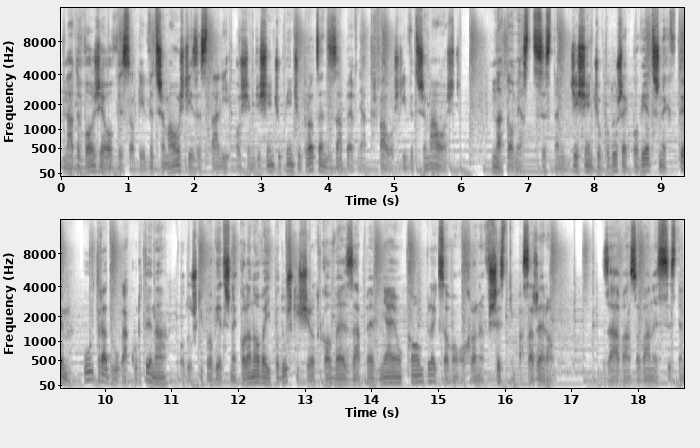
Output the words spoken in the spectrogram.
Nadwozie o wysokiej wytrzymałości ze stali 85% zapewnia trwałość i wytrzymałość. Natomiast system 10 poduszek powietrznych, w tym ultradługa kurtyna, poduszki powietrzne kolanowe i poduszki środkowe zapewniają kompleksową ochronę wszystkim pasażerom. Zaawansowany system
